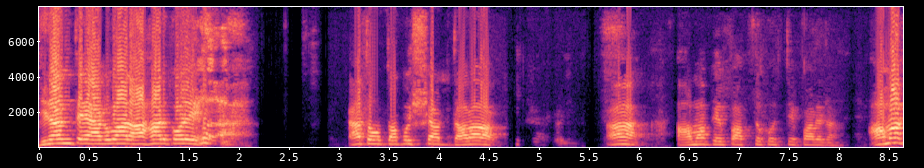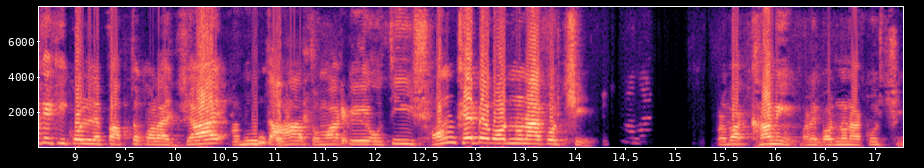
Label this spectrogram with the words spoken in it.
দিনান্তে একবার আহার করে। এত তপস্যার দ্বারা আমাকে প্রাপ্ত করতে পারে না। আমাকে কি করলে প্রাপ্ত করা যায়? আমি তাহা তোমাকে অতি সংক্ষেপে বর্ণনা করছি। প্রবাক্ষামি মানে বর্ণনা করছি।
